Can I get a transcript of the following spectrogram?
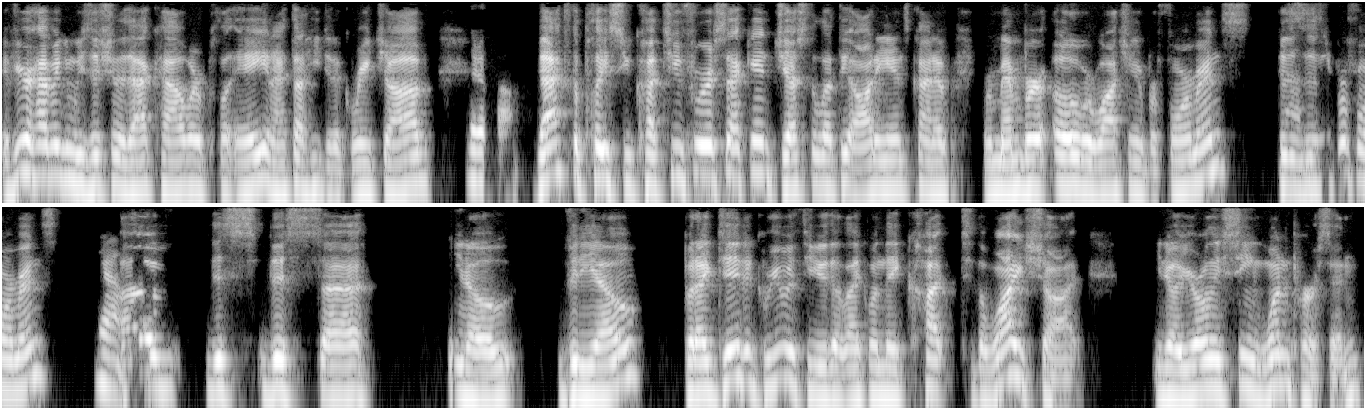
if you're having a musician of that caliber play, and I thought he did a great job, Beautiful. that's the place you cut to for a second, just to let the audience kind of remember, oh, we're watching a performance because this is a performance Yeah. of this this uh you know video. But I did agree with you that like when they cut to the wide shot, you know, you're only seeing one person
